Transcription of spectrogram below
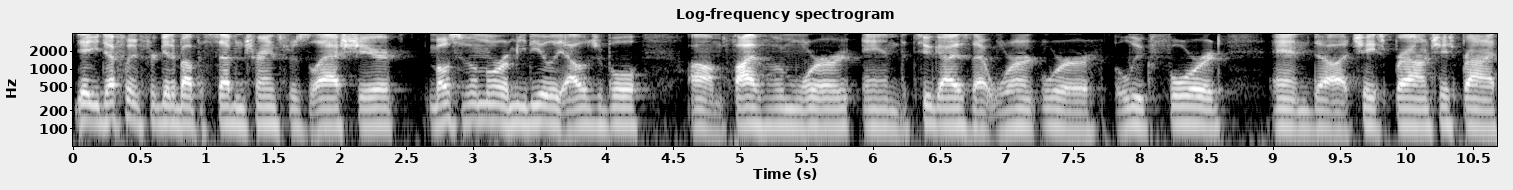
Yeah, you definitely forget about the seven transfers last year. Most of them were immediately eligible. Um, five of them were, and the two guys that weren't were Luke Ford and uh, Chase Brown. Chase Brown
